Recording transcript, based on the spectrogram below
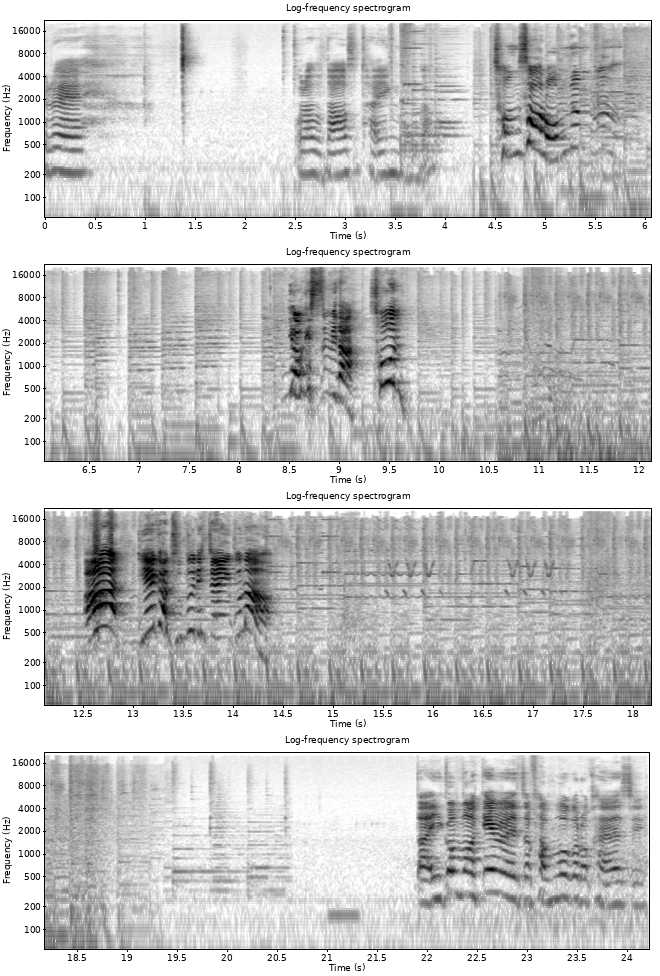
그래. 뭐라도 나와서 다행인 건가? 전설 없는 분 여기 있습니다. 손. 아, 얘가 두드리 짱이구나. 나 이것만 깨면 이제 밥 먹으러 가야지.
